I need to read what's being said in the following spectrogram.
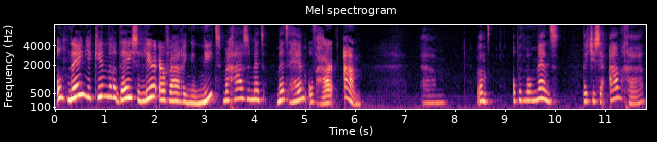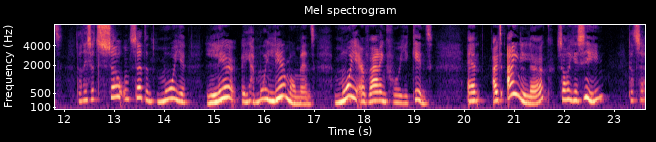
ontneem je kinderen deze leerervaringen niet, maar ga ze met, met hem of haar aan. Ehm, want op het moment dat je ze aangaat, dan is het zo ontzettend mooie leer, ja, mooi leermoment. Een mooie ervaring voor je kind. En uiteindelijk zal je zien dat ze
